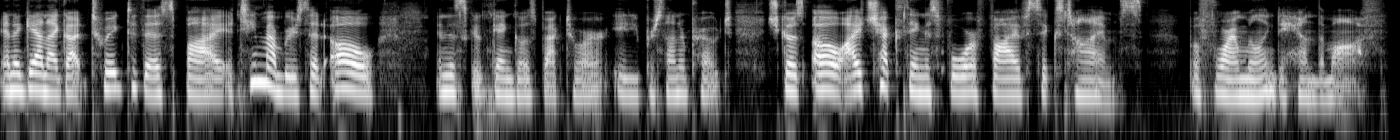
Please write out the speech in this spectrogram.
And again, I got twigged to this by a team member who said, Oh, and this again goes back to our 80% approach. She goes, Oh, I check things four, five, six times before I'm willing to hand them off.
